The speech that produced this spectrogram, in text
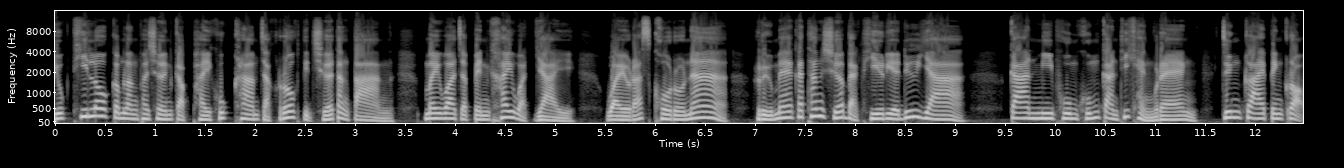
ยุคที่โลกกำลังเผชิญกับภัยคุกคามจากโรคติดเชื้อต่างๆ ไม่ว่าจะเป็นไข้หวัดใหญ่ ไวรัสโคโรนา หรือแม้กระทั่งเชื้อแบคทีเรียดื้อยา การมีภูมิคุ้มกันที่แข็งแรง จึงกลายเป็นเกราะ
